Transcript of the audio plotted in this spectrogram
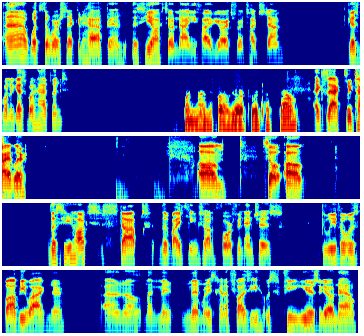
"Ah, what's the worst that could happen? The Seahawks go 95 yards for a touchdown." You guys want to guess what happened? Went 95 yards for a touchdown. Exactly, Tyler. Um, so um, the Seahawks stopped the Vikings on fourth and inches. I believe it was Bobby Wagner. I don't know. My me- memory is kind of fuzzy. It was a few years ago now.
